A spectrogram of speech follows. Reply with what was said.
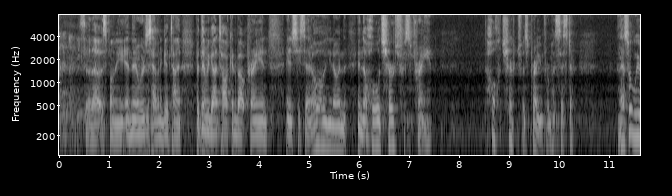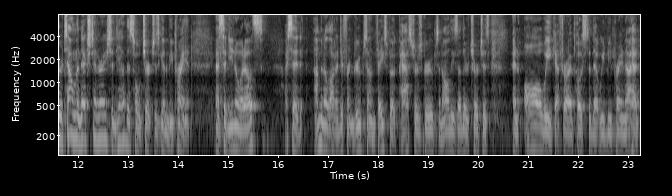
so that was funny, and then we are just having a good time. But then we got talking about praying, and she said, "Oh, you know, and the, and the whole church was praying. The whole church was praying for my sister." And that's what we were telling the next generation. Yeah, this whole church is going to be praying. And I said, you know what else? I said, I'm in a lot of different groups on Facebook, pastors groups, and all these other churches. And all week after I posted that we'd be praying, I had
